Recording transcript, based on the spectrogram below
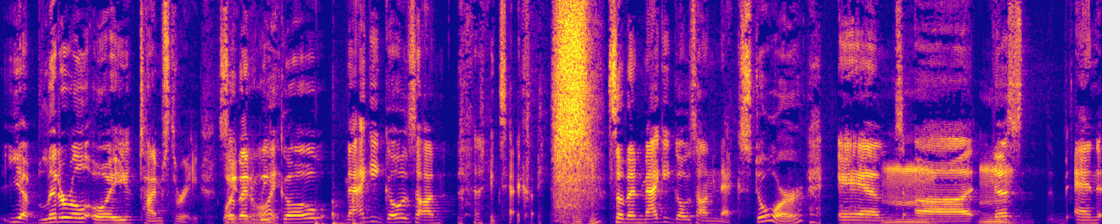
Yeah, literal oi times three. So then we oi. go. Maggie goes on exactly. Mm-hmm. So then Maggie goes on next door, and Mm. uh, this and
